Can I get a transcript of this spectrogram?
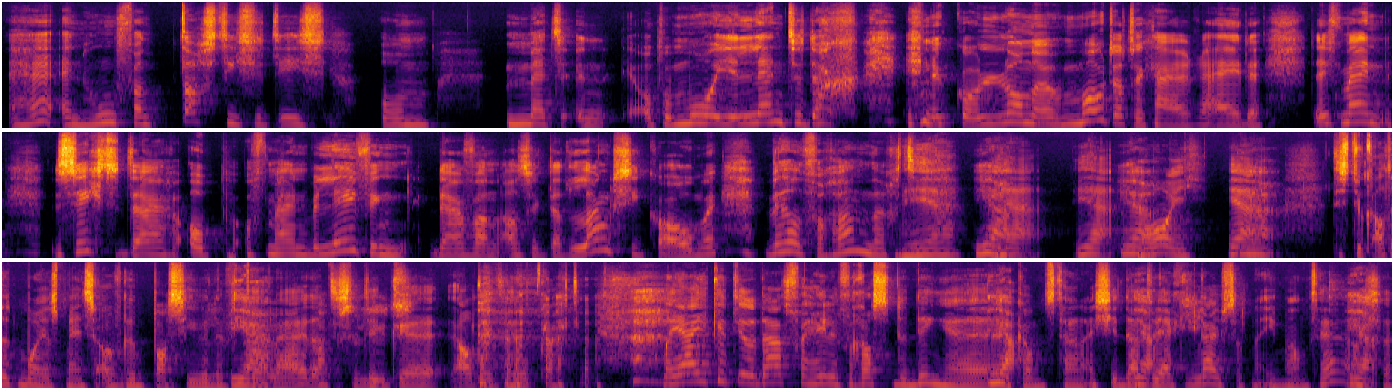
hè, en hoe fantastisch het is om met een, op een mooie lentedag in een kolonne motor te gaan rijden. Dat heeft mijn zicht daarop, of mijn beleving daarvan, als ik dat langs zie komen, wel veranderd. Ja, ja. Ja. ja, Ja. mooi. Ja. Ja. Het is natuurlijk altijd mooi als mensen over hun passie willen vertellen. hè? Dat absoluut. is natuurlijk eh, altijd heel prachtig. Maar ja, je kunt inderdaad voor hele verrassende dingen eh, komen staan als je daadwerkelijk luistert naar iemand. Hè? Als, Ja. eh,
